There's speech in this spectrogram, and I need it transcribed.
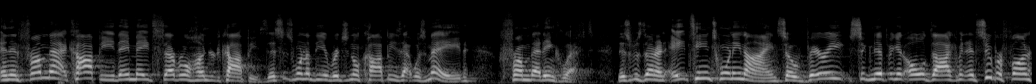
And then from that copy, they made several hundred copies. This is one of the original copies that was made from that ink lift. This was done in 1829, so very significant old document. It's super fun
